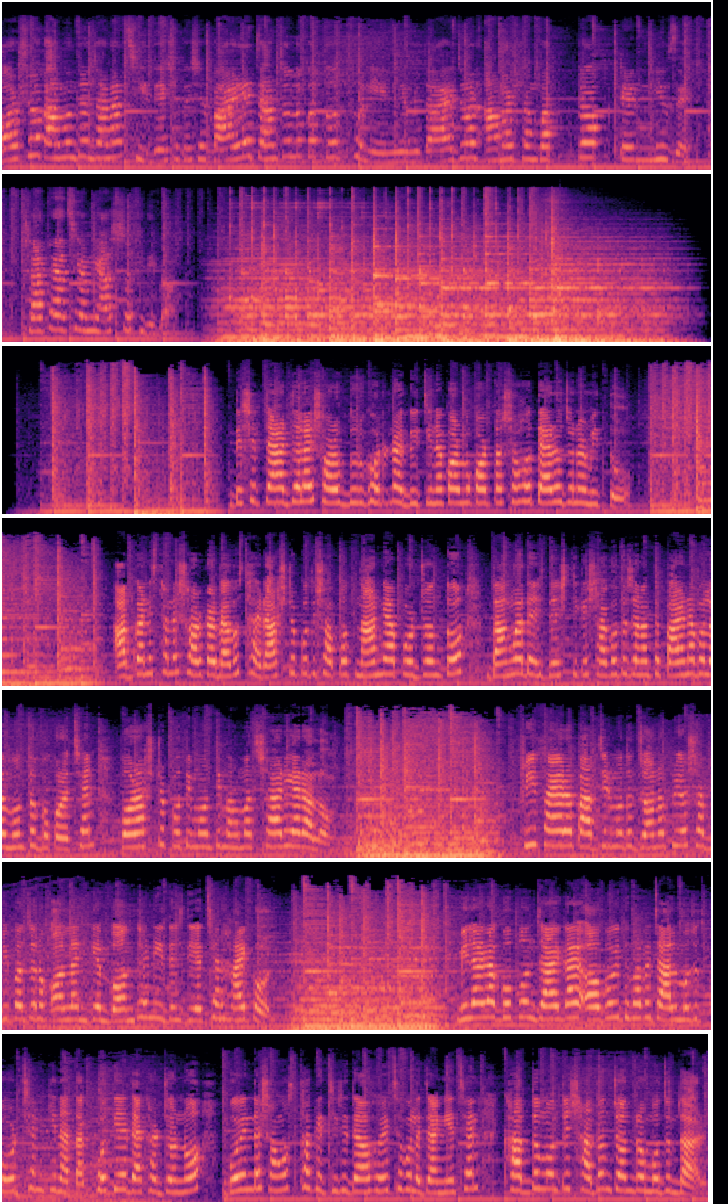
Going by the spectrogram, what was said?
দর্শক আমন্ত্রণ জানাচ্ছি দেশ দেশের বাইরে চাঞ্চল্যকর তথ্য নিয়ে। নিয়মিত আয়োজন আমার সংবাদ টপ টেন নিউজে। সাথে আছি আমি আশরাফি দিবা। দেশের চার জেলায় সড়ক দুর্ঘটনায় দুই চীনা কর্মকর্তা সহ তেরো জনের মৃত্যু। আফগানিস্তানের সরকার ব্যবস্থায় রাষ্ট্রপতি শপথ না নেওয়া পর্যন্ত বাংলাদেশ দেশটিকে স্বাগত জানাতে পারে না বলে মন্তব্য করেছেন পররাষ্ট্র প্রতিমন্ত্রী মোহাম্মদ শাহরিয়ার আলম। ফ্রি ফায়ার ও পাবজির মতো জনপ্রিয় সব বিপজ্জনক অনলাইন গেম বন্ধের নির্দেশ দিয়েছেন হাইকোর্ট। মিলাররা গোপন জায়গায় অবৈধভাবে চাল মজুত করছেন কিনা তা খতিয়ে দেখার জন্য গোয়েন্দা সংস্থাকে চিঠি দেওয়া হয়েছে বলে জানিয়েছেন খাদ্যমন্ত্রী সাধন চন্দ্র মজুমদার।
